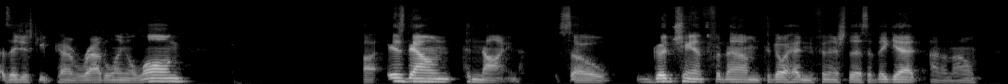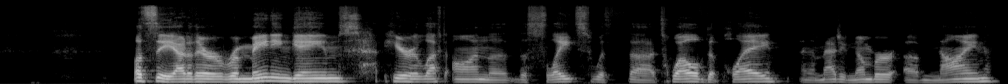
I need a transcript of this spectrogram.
as they just keep kind of rattling along, uh, is down to nine. So good chance for them to go ahead and finish this. If they get, I don't know, let's see, out of their remaining games here left on the, the slates with uh, 12 to play and a magic number of nine,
